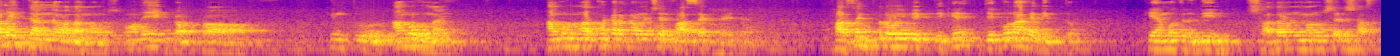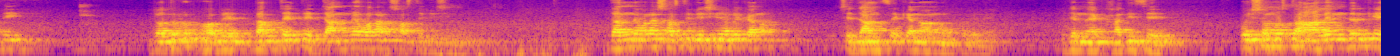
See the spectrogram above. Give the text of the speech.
অনেক জাননেওয়ালা মানুষ, অনেক ডক্টর, কিন্তু আমল নাই। আমল না থাকার কারণে সে ফাসেক হয়ে যায়। ফাসেক হলো ওই ব্যক্তিকে যে গুনাহে লিপ্ত, কেয়ামতের দিন সাধারণ মানুষের শাস্তি যতটুকু হবে, তার চাইতে জাননেওয়ালার শাস্তি বেশি হবে। জাননেওয়ালার শাস্তি বেশি হবে কেন? সে জানছে কেন আমল করে নেই এই জন্য এক হাদিসে ওই সমস্ত আলেমদেরকে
